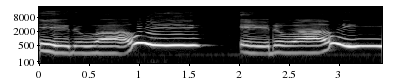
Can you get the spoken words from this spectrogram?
एरवावी एरवावी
